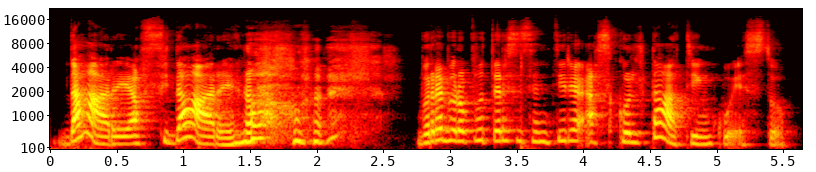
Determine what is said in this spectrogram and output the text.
dare, affidare, no? vorrebbero potersi sentire ascoltati in questo.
